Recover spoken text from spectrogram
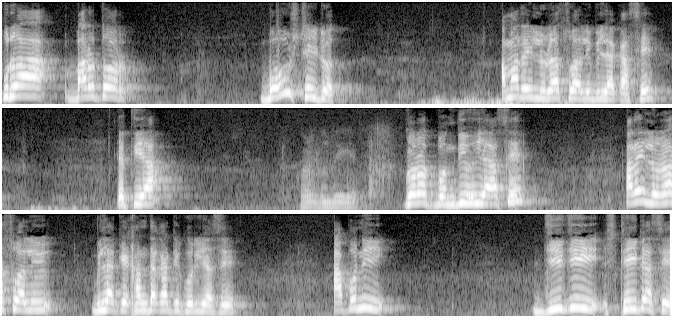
পূৰা ভাৰতৰ বহু ষ্টেটত আমাৰ এই ল'ৰা ছোৱালীবিলাক আছে। এতিয়া ঘৰত বন্দী হৈ আছে আৰু এই ল'ৰা ছোৱালীবিলাকে খান্দা কাটি কৰি আছে। আপুনি যি যি ষ্টেট আছে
